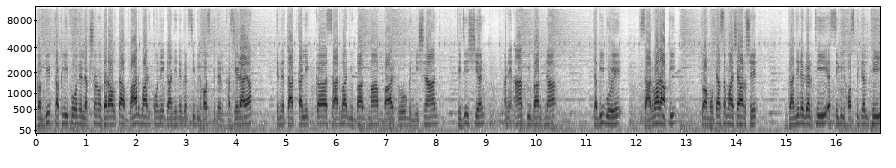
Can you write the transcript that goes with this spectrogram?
ગંભીર તકલીફો અને લક્ષણો ધરાવતા બાર બાળકોને ગાંધીનગર સિવિલ હોસ્પિટલ ખસેડાયા. તેમને તાત્કાલિક સારવાર વિભાગમાં બાળ રોગ નિષ્ણાંત, ફિઝિશિયન અને આંખ વિભાગના તબીબોએ સારવાર આપી. તો આ મોટા સમાચાર છે. ગાંધીનગરથી સિવિલ હોસ્પિટલથી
